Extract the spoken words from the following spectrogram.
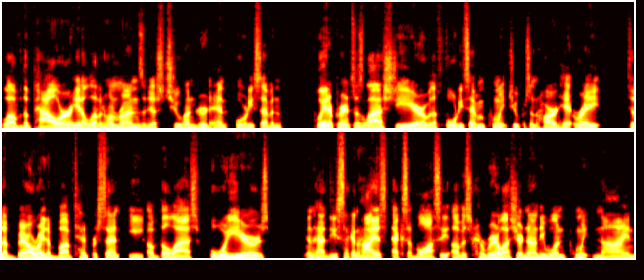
Love the power. He had 11 home runs and just 247 plate appearances last year with a 47.2% hard hit rate. He's had a barrel rate above 10% each of the last four years and had the second highest exit velocity of his career last year, 91.9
